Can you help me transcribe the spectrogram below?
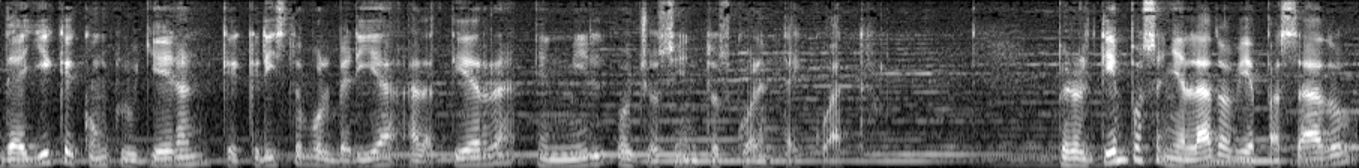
de allí que concluyeran que Cristo volvería a la tierra en 1844. Pero el tiempo señalado había pasado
